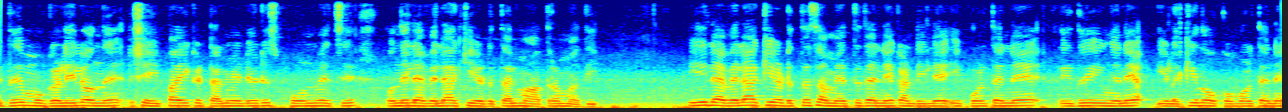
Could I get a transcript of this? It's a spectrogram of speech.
ഇത് മുകളിലൊന്ന് ഷേപ്പായി കിട്ടാൻ വേണ്ടി ഒരു സ്പൂൺ വെച്ച് ഒന്ന് ലെവലാക്കി എടുത്താൽ മാത്രം മതി. ഈ ലെവലാക്കി എടുത്ത സമയത്ത് തന്നെ കണ്ടില്ലേ? ഇപ്പോൾ തന്നെ ഇത് ഇങ്ങനെ ഇളക്കി നോക്കുമ്പോൾ തന്നെ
